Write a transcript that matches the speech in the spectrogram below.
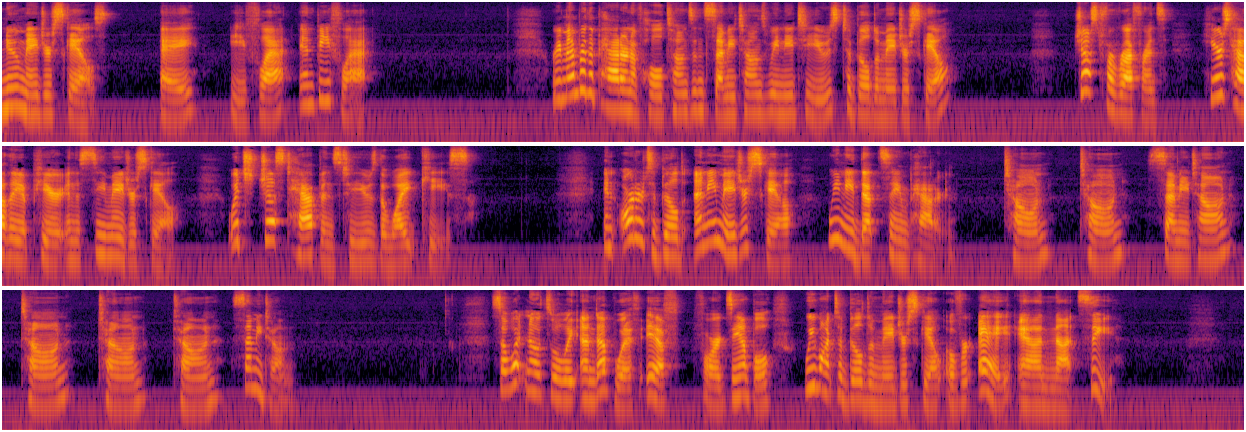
new major scales, A, E flat, and B flat. Remember the pattern of whole tones and semitones we need to use to build a major scale? Just for reference, here's how they appear in the C major scale, which just happens to use the white keys. In order to build any major scale, we need that same pattern. Tone, tone, semitone, tone, tone, tone, semitone. So what notes will we end up with if, for example, we want to build a major scale over A and not C?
